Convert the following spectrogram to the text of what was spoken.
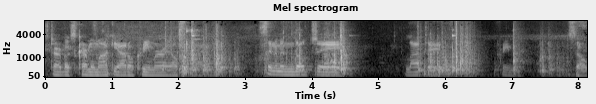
Starbucks caramel macchiato creamer. I also have cinnamon dolce latte. So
